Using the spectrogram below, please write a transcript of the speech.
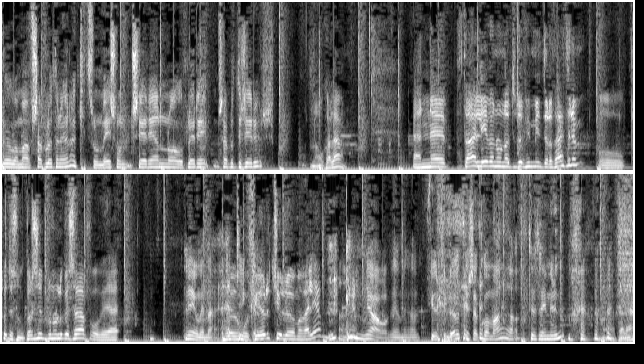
lögum af saflutunum þeirra, Kitsune Mason serían og fleiri saflutuserjur. nákvæmlega en uh, það er lífa núna 25 mínútur á þættinum og Plutusnúð Kvölsins er búin að luka sér af og við Við hefum hérna höfum úr 40 lögum að velja Já, við hefum hérna 40 lög til þess að koma á 25 minútum. nákvæmlega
